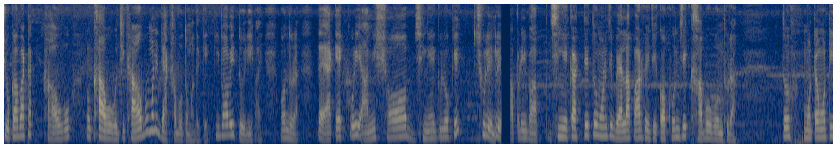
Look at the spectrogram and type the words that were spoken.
চোকা বাটা খাওয়াবো খাওয়াবো বলছি, খাওয়াবো মানে দেখাবো তোমাদেরকে কীভাবে তৈরি হয়। বন্ধুরা, তো এক এক করে আমি সব ঝিঙেগুলোকে ছুলে নিই বাপরে বাপ, ঝিঙে কাটতে তো মনে হচ্ছে বেলা পার হয়েছে, কখন যে খাব বন্ধুরা। তো মোটামুটি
